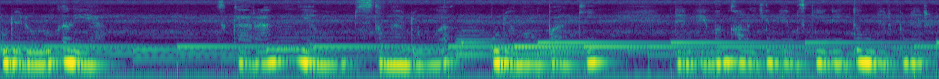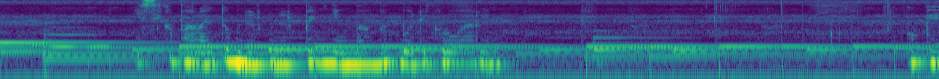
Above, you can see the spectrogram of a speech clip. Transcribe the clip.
Udah dulu kali ya. Sekarang jam setengah dua, udah mau pagi, dan emang kalau jam-jam segini tuh benar-benar isi kepala itu benar-benar pengen banget buat dikeluarin. Oke,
